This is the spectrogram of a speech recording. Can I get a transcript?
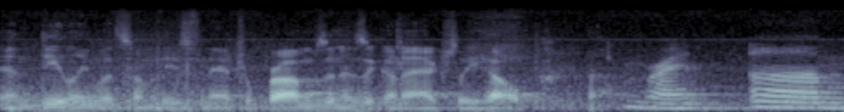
and dealing with some of these financial problems, and is it going to actually help? Right. Um,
